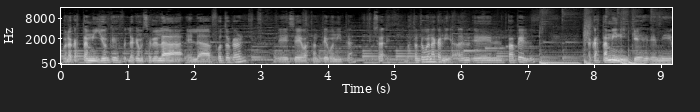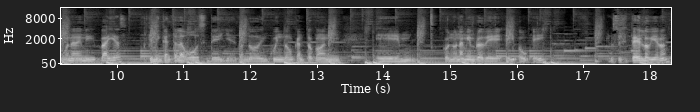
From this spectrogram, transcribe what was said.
Bueno, acá está Millón, que es la que me salió la, en la photocard. Eh, se ve bastante bonita. O sea, bastante buena calidad el, papel. Acá está Mini, que es una de mis vallas, porque me encanta la voz de ella cuando en Kingdom cantó con Em, con una miembro de AOA. No sé si ustedes lo vieron.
